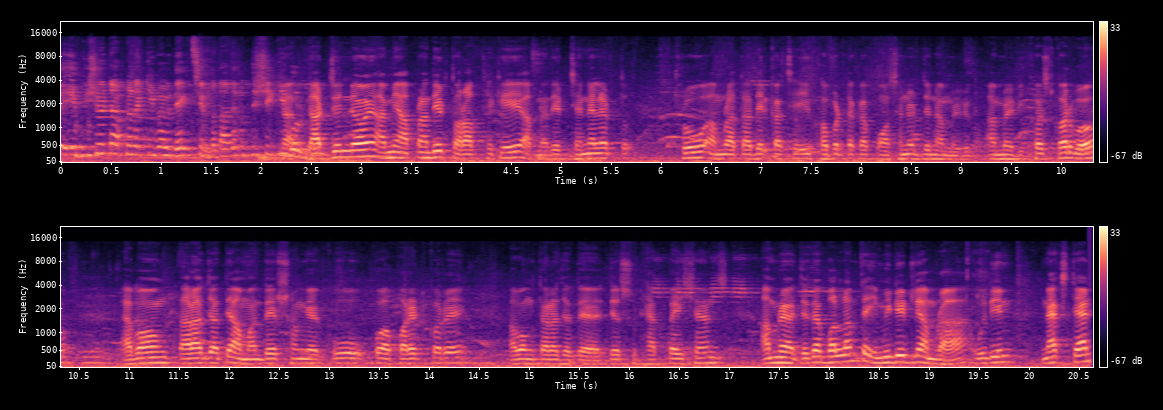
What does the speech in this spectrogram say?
তো এই বিষয়টা আপনারা কীভাবে দেখছেন বা তাদের উদ্দেশ্যে কি বলবেন? তার জন্য আমি আপনাদের তরফ থেকে আপনাদের চ্যানেলের থ্রু আমরা তাদের কাছে এই খবরটাকে পৌঁছানোর জন্য আমরা আমরা রিকোয়েস্ট করব এবং তারা যাতে আমাদের সঙ্গে কো কোঅপারেট করে এবং তারা যাতে দে শুড হ্যাভ পেশেন্স আমরা যেটা বললাম তো ইমিডিয়েটলি আমরা উইদিন নেক্সট টেন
